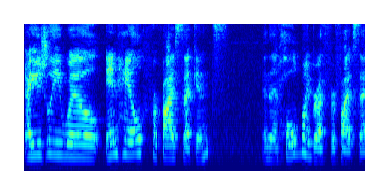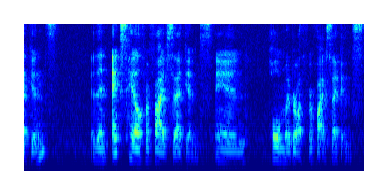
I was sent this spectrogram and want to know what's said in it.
I usually will inhale for five seconds and then hold my breath for five seconds and then exhale for five seconds and hold my breath for five seconds.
